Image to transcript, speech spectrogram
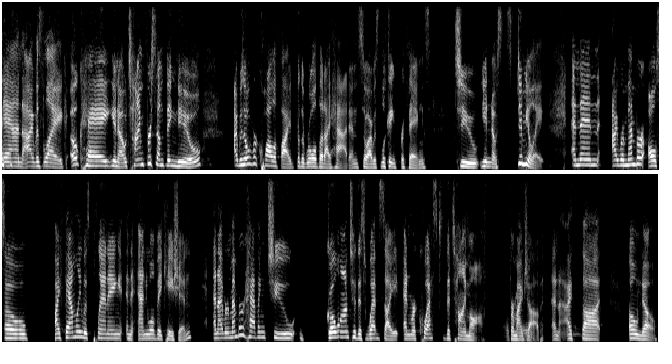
and I was like, okay, you know, time for something new. I was overqualified for the role that I had. And so I was looking for things to, you know, stimulate. And then I remember also my family was planning an annual vacation. And I remember having to go onto this website and request the time off okay. for my job. And I thought, oh no,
